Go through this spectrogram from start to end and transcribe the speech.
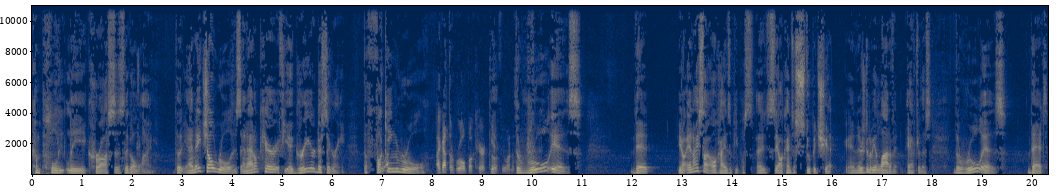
completely crosses the goal line. The NHL rule is, and I don't care if you agree or disagree, the fucking rule. I got the rule book here too. Yeah, if you want to. The rule is that you know, and I saw all kinds of people uh, say all kinds of stupid shit, and there's going to be a lot of it after this. The rule is that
